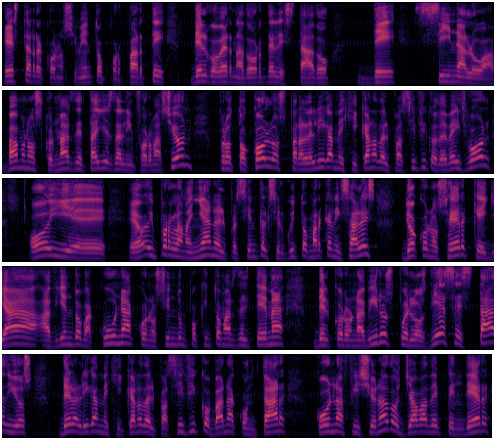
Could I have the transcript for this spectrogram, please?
este reconocimiento por parte del gobernador del estado de Sinaloa. Vámonos con más detalles de la información. Protocolos para la Liga Mexicana del Pacífico de Béisbol. Hoy, eh, eh, hoy por la mañana, el presidente del circuito, Marca Nizales, dio a conocer que ya habiendo conociendo un poquito más del tema del coronavirus, pues los 10 estadios de la Liga Mexicana del Pacífico van a contar con aficionados. Ya va a depender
